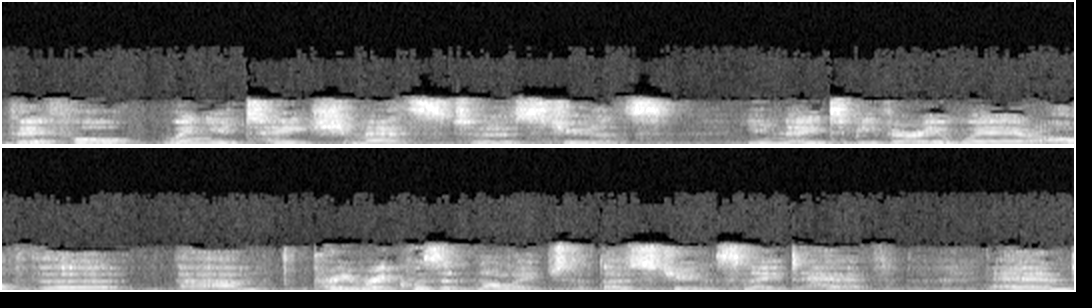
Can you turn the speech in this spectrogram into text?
Therefore, when you teach maths to students, you need to be very aware of the um, prerequisite knowledge that those students need to have. And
